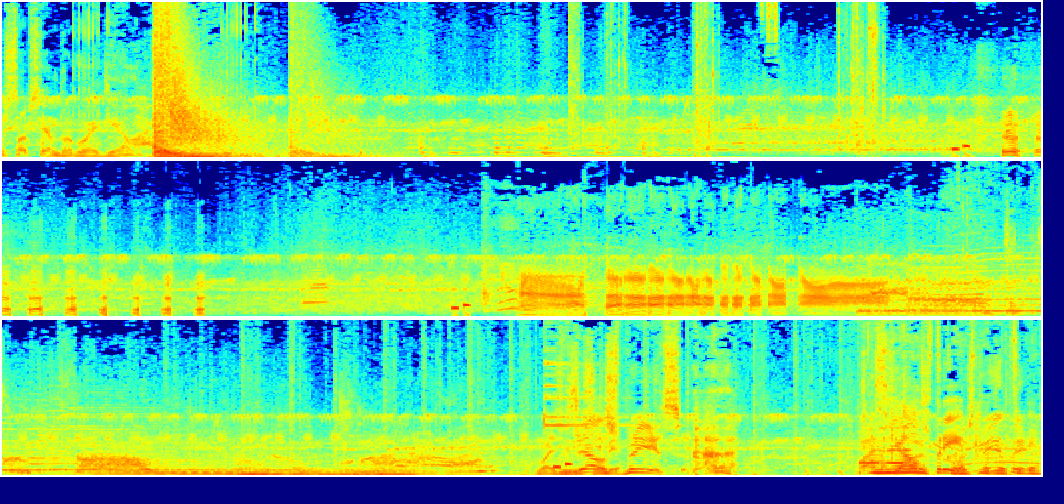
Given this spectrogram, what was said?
совсем другое дело. Возьми Взял себе. шприц. Взял шприц. для тебя.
